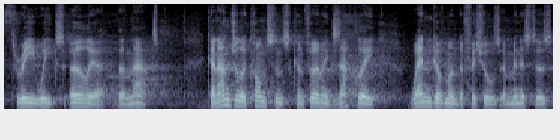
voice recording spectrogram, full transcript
3 weeks earlier than that. Can Angela Constance confirm exactly when government officials and ministers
